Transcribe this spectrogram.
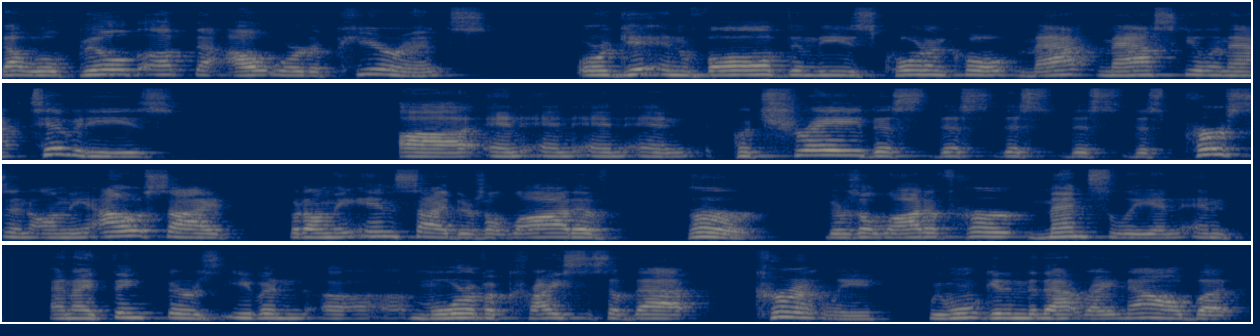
that will build up the outward appearance or get involved in these quote unquote ma- masculine activities uh, and and and and portray this this this this this person on the outside, but on the inside there's a lot of hurt there's a lot of hurt mentally, and and and I think there's even uh, more of a crisis of that currently. We won't get into that right now, but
